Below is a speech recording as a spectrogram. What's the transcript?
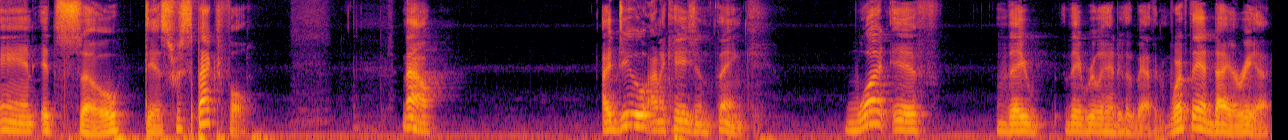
And it's so disrespectful. Now, I do on occasion think, what if they they really had to go to the bathroom? What if they had diarrhea?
